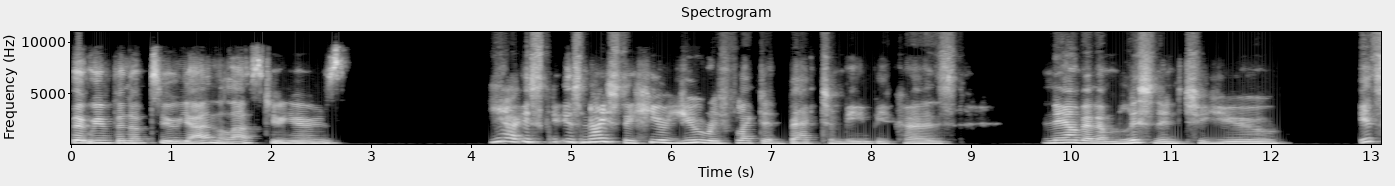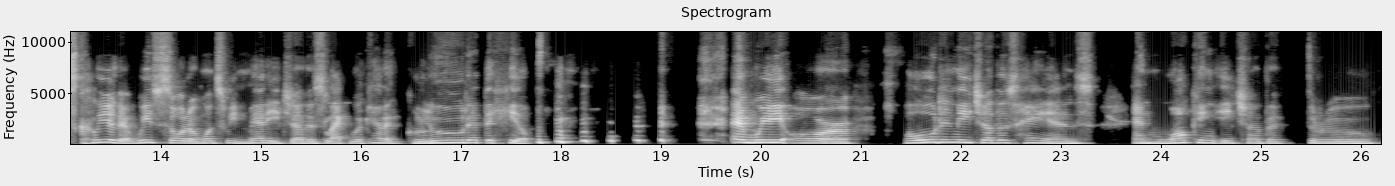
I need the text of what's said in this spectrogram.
that we've been up to yeah in the last two years yeah it's it's nice to hear you reflect it back to me because now that i'm listening to you it's clear that we sort of once we met each other it's like we're kind of glued at the hip. And we are holding each other's hands and walking each other through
